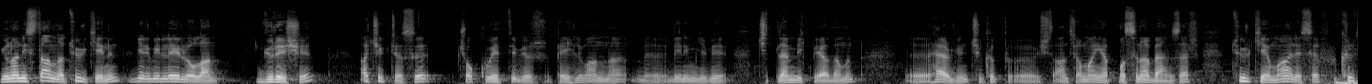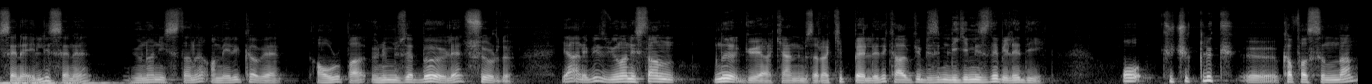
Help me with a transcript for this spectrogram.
Yunanistan'la Türkiye'nin birbirleriyle olan güreşi açıkçası çok kuvvetli bir pehlivanla e, benim gibi çitlenbik bir adamın her gün çıkıp e, işte antrenman yapmasına benzer. Türkiye maalesef 40 sene 50 sene Yunanistan'ı Amerika ve Avrupa önümüze böyle sürdü. Yani biz Yunanistan'ı güya kendimize rakip belledik. Halbuki bizim ligimizde bile değil. O küçüklük kafasından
